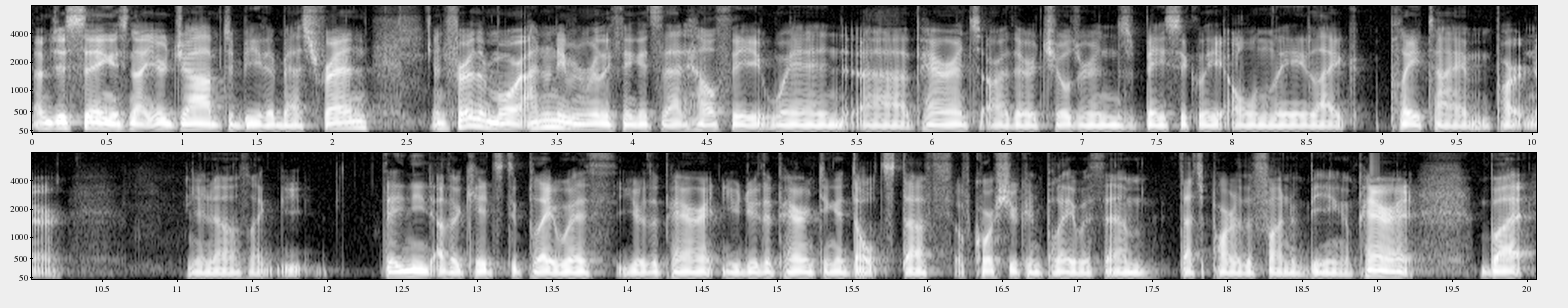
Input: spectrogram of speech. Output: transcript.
I'm just saying it's not your job to be their best friend. And furthermore, I don't even really think it's that healthy when uh, parents are their children's basically only like playtime partner. You know, like they need other kids to play with. You're the parent, you do the parenting adult stuff. Of course, you can play with them. That's part of the fun of being a parent. But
